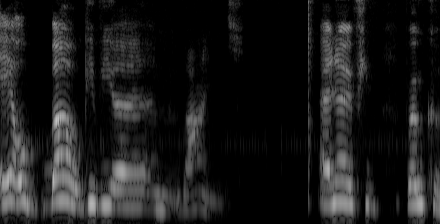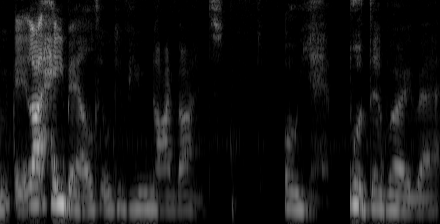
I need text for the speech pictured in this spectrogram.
It'll oh, give you um, vines. I know if you broke them, it, like hay bales, it will give you nine vines. Oh yeah, but they're very rare.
